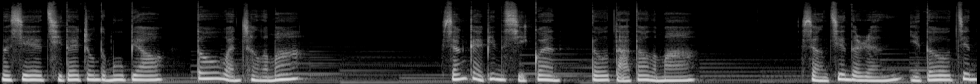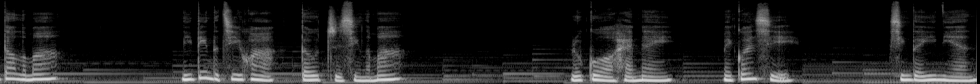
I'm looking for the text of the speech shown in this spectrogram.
那些期待中的目标都完成了吗？想改变的习惯都达到了吗？想见的人也都见到了吗？拟定的计划都执行了吗？如果还没，没关系，新的一年，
